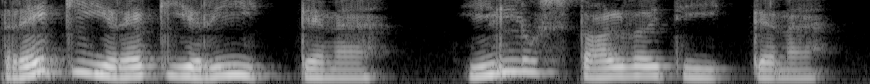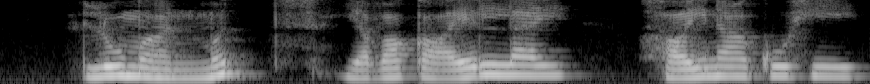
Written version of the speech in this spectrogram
regi, regi riikene, illus talvetiikene lumõn mõts ja vaga elläi, hainakuhi,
